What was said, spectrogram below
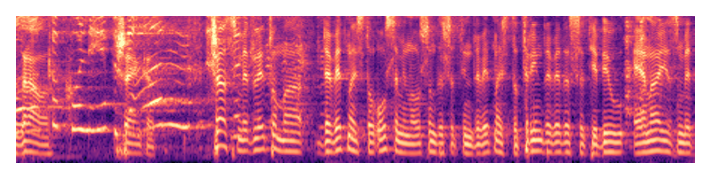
Zdravo. Kako lep Še enkrat. dan. Čas med letoma 1988 in 1993 je bil ena izmed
